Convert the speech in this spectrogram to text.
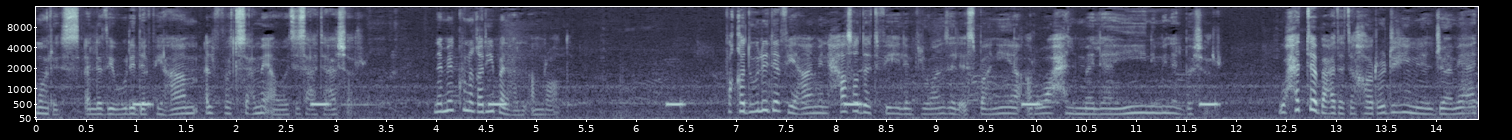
موريس الذي ولد في عام 1919 لم يكن غريبا عن الأمراض. فقد ولد في عام حصدت فيه الإنفلونزا الإسبانية أرواح الملايين من البشر. وحتى بعد تخرجه من الجامعة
